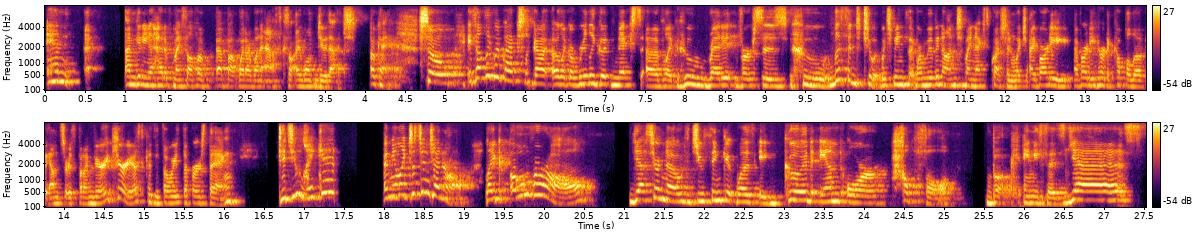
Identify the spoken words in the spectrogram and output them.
and I'm getting ahead of myself about what I want to ask, so I won't do that. Okay, so it sounds like we've actually got a, like a really good mix of like who read it versus who listened to it, which means that we're moving on to my next question, which I've already I've already heard a couple of answers, but I'm very curious because it's always the first thing. Did you like it? I mean, like just in general, like overall, yes or no? Did you think it was a good and or helpful book? Amy says yes.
